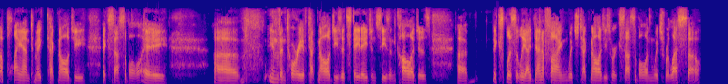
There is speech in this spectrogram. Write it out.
a plan to make technology accessible, a uh, inventory of technologies at state agencies and colleges, uh, explicitly identifying which technologies were accessible and which were less so.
